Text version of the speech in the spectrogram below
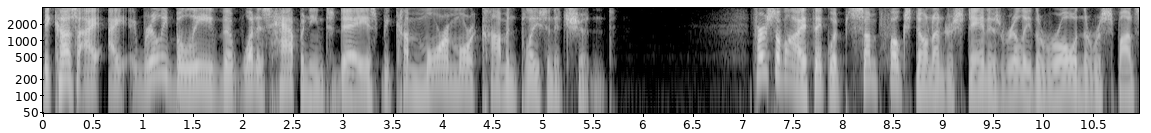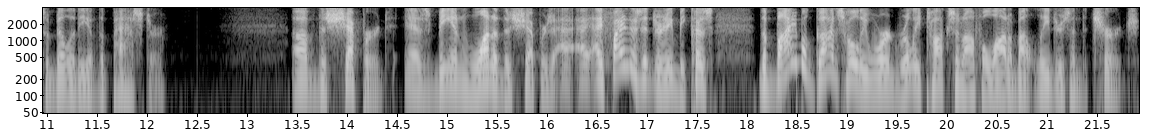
because I, I really believe that what is happening today has become more and more commonplace and it shouldn't. First of all, I think what some folks don't understand is really the role and the responsibility of the pastor. of the shepherd as being one of the shepherds. I, I find this interesting because the Bible, God's holy word, really talks an awful lot about leaders in the church.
